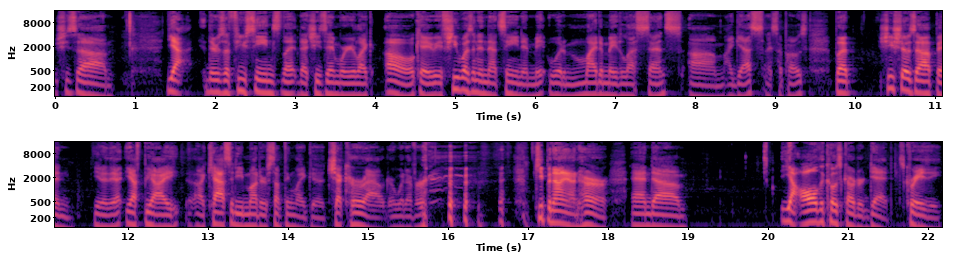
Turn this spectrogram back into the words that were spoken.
she's um yeah, there's a few scenes that, that she's in where you're like, "Oh, okay, if she wasn't in that scene, it may, would might have made less sense, um I guess, I suppose." But she shows up and you know, the, the FBI uh, Cassidy mutters something like uh, check her out or whatever. Keep an eye on her. And um yeah, all the Coast Guard are dead. It's crazy.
